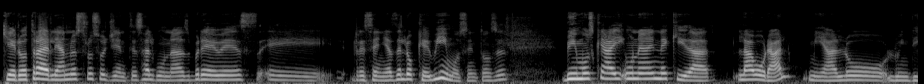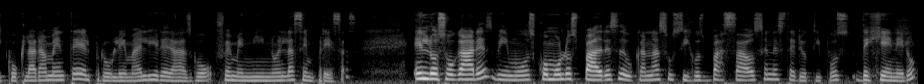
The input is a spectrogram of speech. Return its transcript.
Quiero traerle a nuestros oyentes algunas breves eh, reseñas de lo que vimos. Entonces, vimos que hay una inequidad laboral, Mía lo, lo indicó claramente, el problema del liderazgo femenino en las empresas. En los hogares vimos cómo los padres educan a sus hijos basados en estereotipos de género.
